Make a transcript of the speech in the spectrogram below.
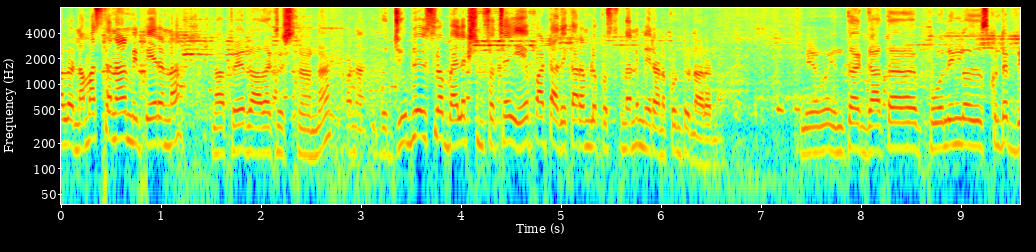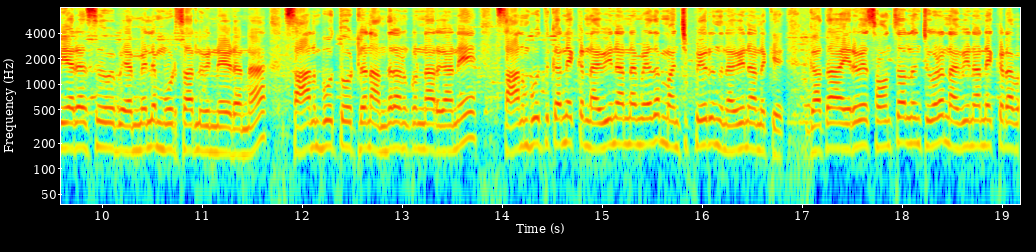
Hello నమస్తే అన్న మీ పేరన్నా? నా పేరు రాధాకృష్ణ అన్న. ఇప్పుడు జూబ్లీస్లో బై ఎలక్షన్స్ వచ్చాయి ఏ పార్టీ అధికారంలోకి వస్తుందని మీరు అనుకుంటున్నారన్న? మేము ఇంత గత పోలింగ్లో చూసుకుంటే బీఆర్ఎస్ ఎమ్మెల్యే మూడు సార్లు విన్ అయ్యాడన్న. సానుభూతి ఓట్లని అందరూ అనుకున్నారు కానీ సానుభూతి కన్నా ఇక్కడ నవీన్ అన్న మీద మంచి పేరుంది నవీన్ అన్నకి. గత ఇరవై సంవత్సరాల నుంచి కూడా నవీన్ అన్న ఇక్కడ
